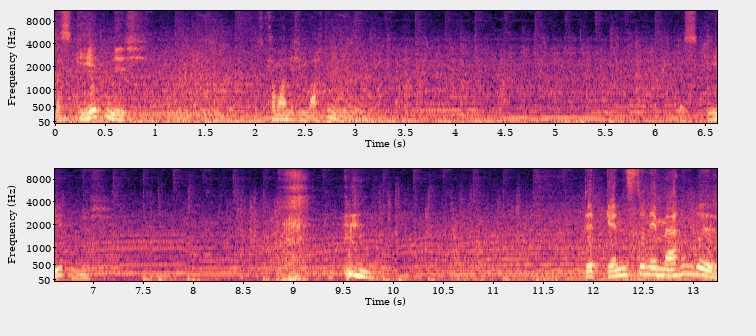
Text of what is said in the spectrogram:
Das geht nicht. Das kann man nicht machen. Das geht nicht. das kannst du nicht machen, will.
